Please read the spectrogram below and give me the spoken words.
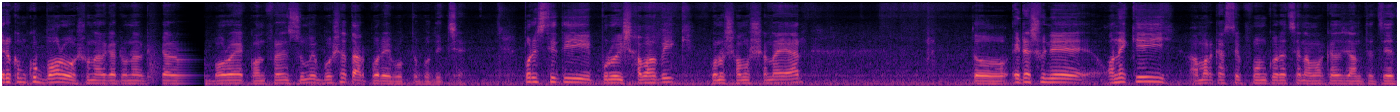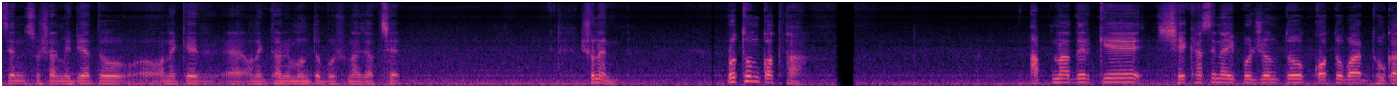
এরকম খুব বড় সোনারঘাট ওনারঘাট বড় এক কনফারেন্স রুমে বসে তারপরে বক্তব্য দিচ্ছে। পরিস্থিতি পুরোই স্বাভাবিক, কোনো সমস্যা নাই আর তো এটা শুনে অনেকেই আমার কাছে ফোন করেছেন, আমার কাছে জানতে চেয়েছেন। সোশ্যাল মিডিয়াতেও অনেকের অনেক ধরনের মন্তব্য শোনা যাচ্ছে। শুনেন, প্রথম কথা, আপনাদেরকে শেখ হাসিনা এই পর্যন্ত কতবার ধোকা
